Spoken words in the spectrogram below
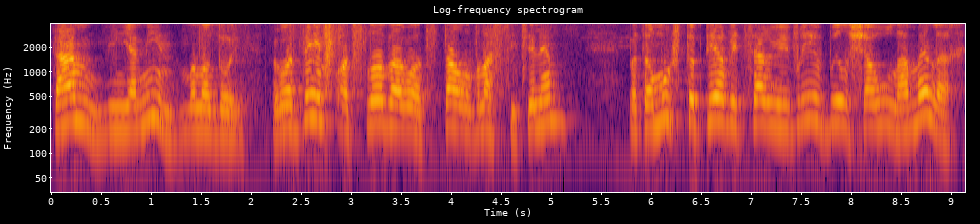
Там Биньямин молодой, родем от слова род, стал властителем – потому что первый царь у евреев был Шаул Амелах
